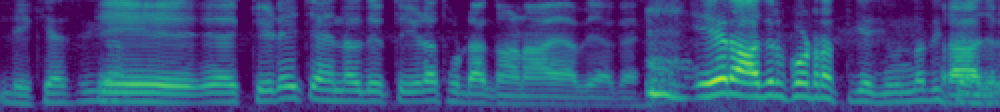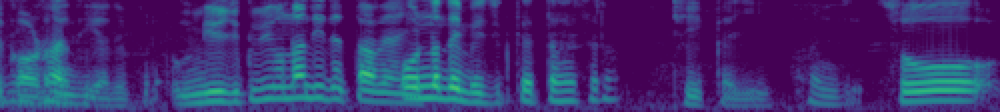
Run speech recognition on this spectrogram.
ਲਿਖਿਆ ਸੀਗਾ ਤੇ ਕਿਹੜੇ ਚੈਨਲ ਦੇ ਉੱਤੇ ਜਿਹੜਾ ਤੁਹਾਡਾ ਗਾਣਾ ਆਇਆ ਹੋਇਆ ਹੈਗਾ? ਇਹ? ਇਹ ਰਾਜ ਰਿਕਾਰਡ ਰਤੀਆ ਜੀ ਉਹਨਾਂ ਦੀ ਰਾਜ ਸੀ, ਰਿਕਾਰਡ ਰਤੀਆ ਦੇ ਉੱਪਰ। 뮤직 ਵੀ ਉਹਨਾਂ ਦੀ ਦਿੱਤਾ ਹੋਇਆ ਜੀ? ਉਹਨਾਂ ਦੇ ਮਿਊਜ਼ਿਕ ਦਿੱਤਾ ਹੋਇਆ ਸਰ। ਠੀਕ ਹੈ ਜੀ। ਹਾਂਜੀ। ਸੋ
